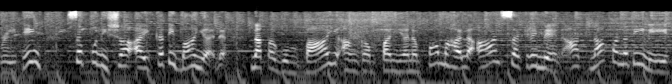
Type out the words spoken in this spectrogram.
rating sa pulisya ay katibayan na tagumpay ang kampanya ng pamahalaan sa krimen at napanatili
